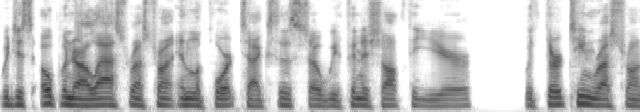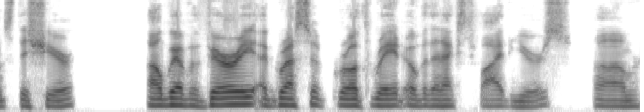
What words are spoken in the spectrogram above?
we just opened our last restaurant in La Porte, Texas. So we finished off the year with 13 restaurants this year. Uh, we have a very aggressive growth rate over the next five years. Um,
